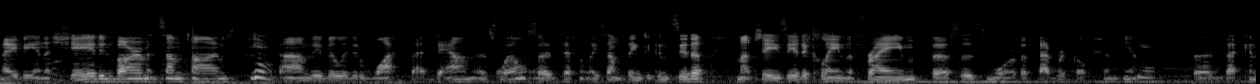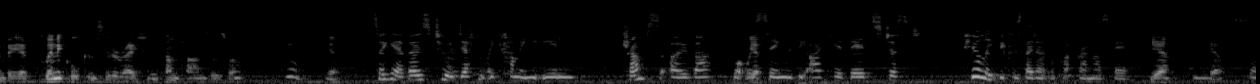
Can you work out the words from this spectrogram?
maybe in a shared environment sometimes. Yeah. Um, the ability to wipe that down as well. So definitely something to consider. Much easier to clean the frame versus more of a fabric option here. Yeah. So that can be a clinical consideration sometimes as well. Yeah. Yeah. So yeah, those two are definitely coming in trumps over what we're yep. seeing with the iCare beds, just purely because they don't look like grandma's bed. Yeah. You know? Yeah. So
